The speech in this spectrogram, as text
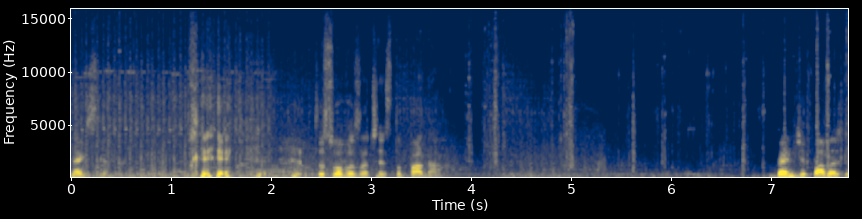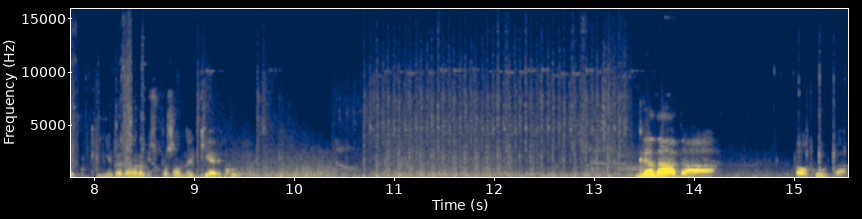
Next. To słowo za często pada. Będzie padać, dopóki nie będą robić porządnych gier, kurwa. Granada! O kurwa.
